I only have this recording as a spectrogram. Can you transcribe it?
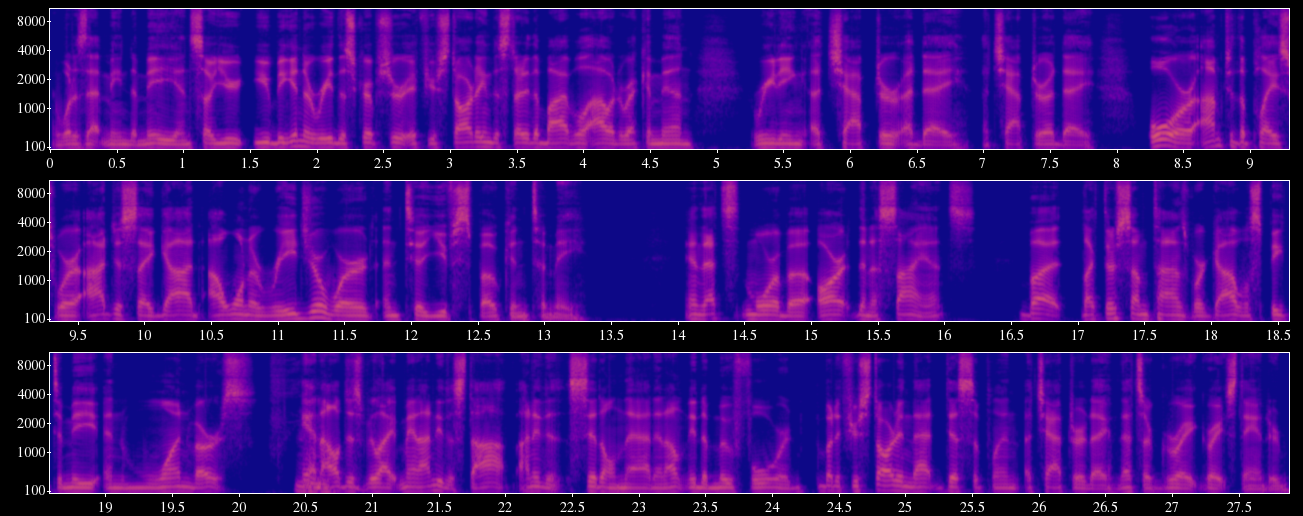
And what does that mean to me? And so you you begin to read the scripture. If you're starting to study the bible i would recommend reading a chapter a day a chapter a day. Or i'm to the place where i just say god i want to read your word until you've spoken to me. And that's more of a art than a science. But like there's some times where god will speak to me in one verse and Mm. I'll just be like, man, I need to stop. I need to sit on that and I don't need to move forward. But if you're starting that discipline, a chapter a day, that's a great, great standard.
